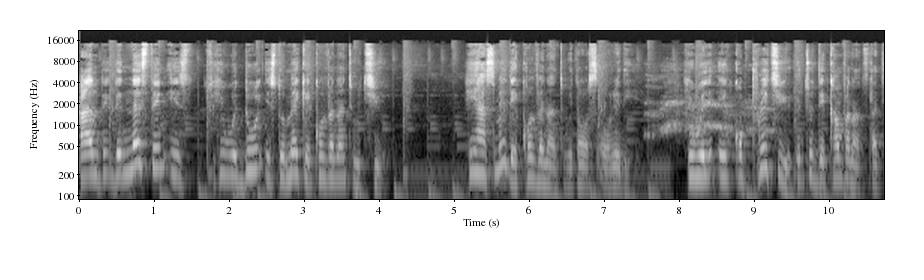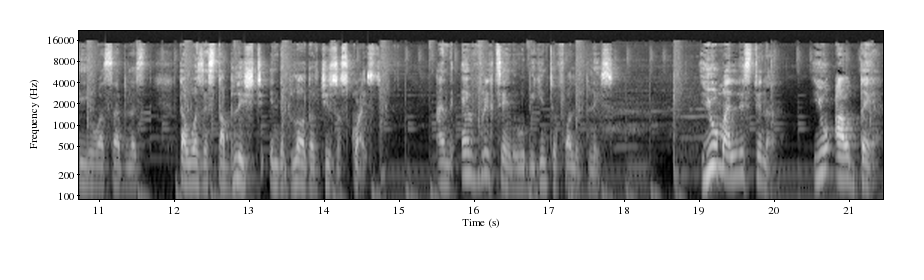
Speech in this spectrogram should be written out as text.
And the, next thing is he will do is to make a covenant with you. He has made a covenant with us already. He will incorporate you into the covenant that he was that was established in the blood of Jesus Christ. And everything will begin to fall in place. You, my listener, you out there,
